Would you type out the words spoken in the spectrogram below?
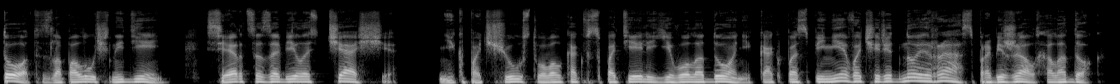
тот злополучный день. Сердце забилось чаще. Ник почувствовал, как вспотели его ладони, как по спине в очередной раз пробежал холодок.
